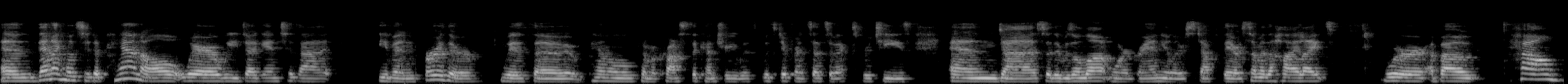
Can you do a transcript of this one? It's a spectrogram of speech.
And then I hosted a panel where we dug into that even further with a panel from across the country with, with different sets of expertise. And uh, so there was a lot more granular stuff there. Some of the highlights were about how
